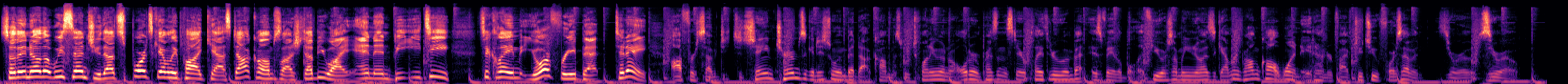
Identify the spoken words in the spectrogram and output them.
so they know that we sent you. That's sportsgamblingpodcast.com slash W-I-N-N-B-E-T to claim your free bet today. Offer subject to change. Terms and conditions wynnbet.com must be 21 or older and present in the state or playthrough wynnbet is available. If you or someone you know has a gambling problem, call 1-800-522-4700.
